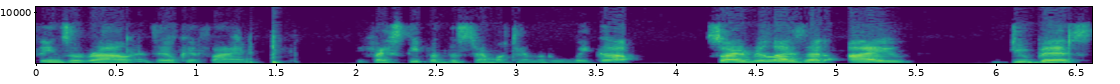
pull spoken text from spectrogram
things around and say, okay, fine. If I sleep at this time, what time I will wake up? So I realized that I do best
